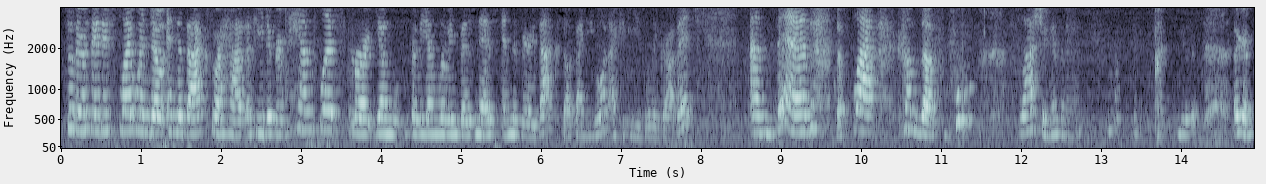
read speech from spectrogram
So there's a display window in the back, so I have a few different pamphlets for young for the Young Living business in the very back. So if I need one, I can easily grab it. And then the flap comes up, flashing, isn't it? okay,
